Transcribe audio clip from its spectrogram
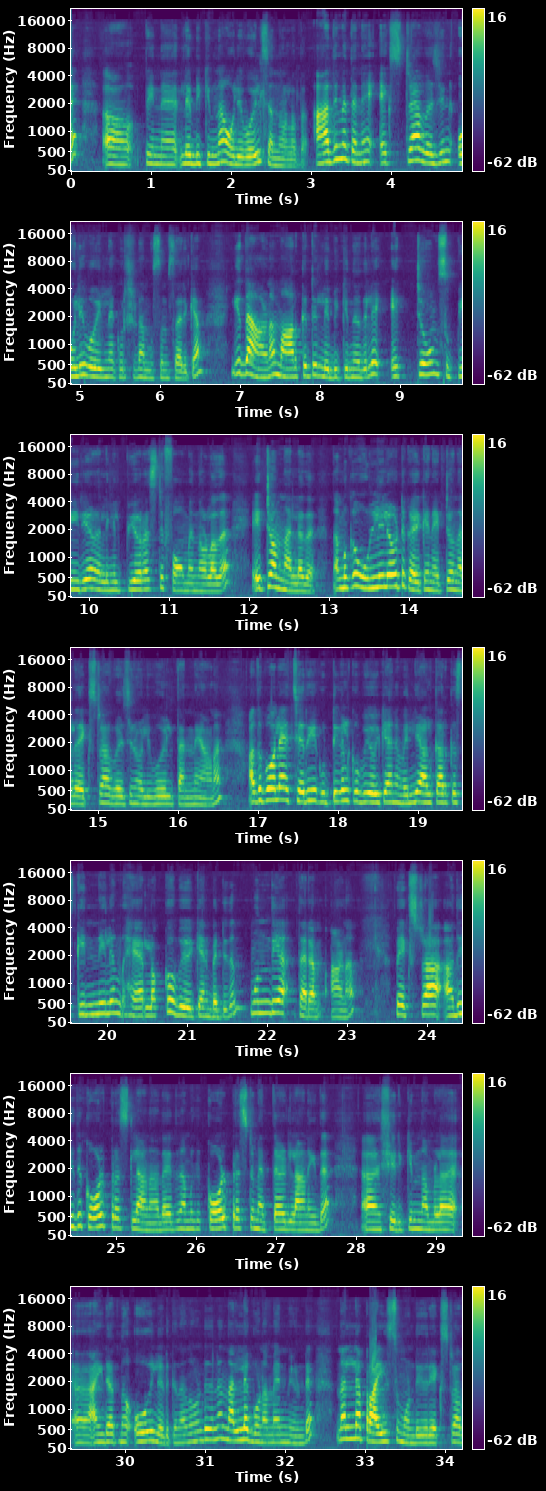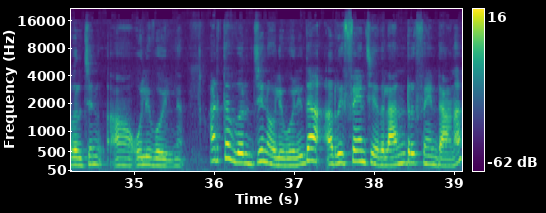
പിന്നെ ലഭിക്കുന്ന ഒലിവ് ഓയിൽസ് എന്നുള്ളത്. ആദ്യമേ തന്നെ എക്സ്ട്രാ വെർജിൻ ഒലിവ് ഓയിലിനെ കുറിച്ചിട്ട് നമുക്ക് സംസാരിക്കാം. ഇതാണ് മാർക്കറ്റിൽ ലഭിക്കുന്നതിൽ ഏറ്റവും സുപ്പീരിയർ അല്ലെങ്കിൽ പ്യുറസ്റ്റ് ഫോം എന്നുള്ളത് ഏറ്റവും നല്ലത്. നമുക്ക് ഉള്ളിലോട്ട് കഴിക്കാൻ ഏറ്റവും നല്ലത് എക്സ്ട്രാ വെർജിൻ ഒലിവ് ഓയിൽ തന്നെയാണ്. അതുപോലെ ചെറിയ കുട്ടികൾക്ക് ഉപയോഗിക്കാനും വലിയ ആൾക്കാർക്ക് സ്കിന്നിലും ഹെയറിലൊക്കെ ഉപയോഗിക്കാൻ പറ്റിയതും മുന്തിയ തരം ആണ്. അപ്പോൾ എക്സ്ട്രാ അത് ഇത് കോൾ പ്രസ്ഡിലാണ് അതായത് നമുക്ക് കോൾ പ്രസ്ഡ് മെത്തേഡിലാണ് ഇത്. ശരിക്കും നമ്മൾ അതിന്റെ അകത്ത് നിന്ന് ഓയിൽ എടുക്കുന്നത്. അതുകൊണ്ട് തന്നെ നല്ല ഗുണമേന്മയുണ്ട്. നല്ല പ്രൈസുമുണ്ട് ഈ ഒരു എക്സ്ട്രാ വെർജിൻ ഒലിവ് ഓയിലിന് അടുത്ത വെർജിൻ ഒലിവ് ഓയിൽ ഇത് റിഫൈൻ ചെയ്തല്ല അൺറിഫൈൻഡ് ആണ്.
